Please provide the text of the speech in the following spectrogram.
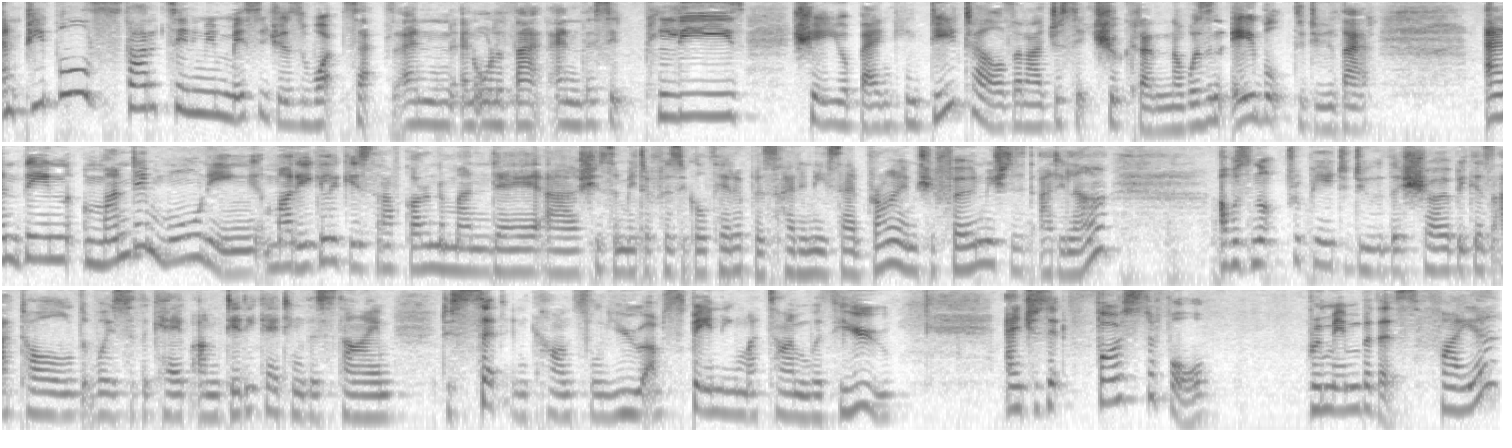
And people started sending me messages, WhatsApp, and, and all of that. And they said, please share your banking details. And I just said, shukran. And I wasn't able to do that. And then Monday morning, my regular guest that I've got on a Monday, uh, she's a metaphysical therapist, Hadanisa Ibrahim. She phoned me. She said, Adiela, I was not prepared to do the show because I told Voice of the Cape, I'm dedicating this time to sit and counsel you. I'm spending my time with you. And she said, first of all, remember this fire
